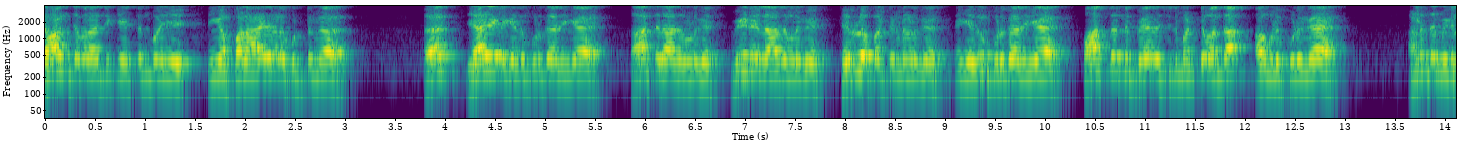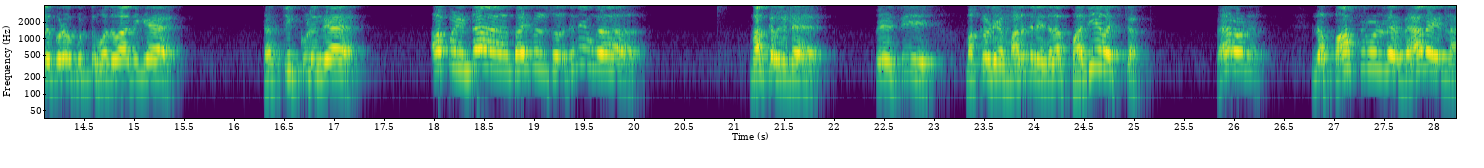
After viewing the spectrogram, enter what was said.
ஜான் ஜபராஜிக்கு எடுத்துன்னு போய் நீங்கள் பல ஆயுதங்களை கொடுத்துங்க. ஏழைகளுக்கு எதுவும் கொடுக்காதீங்க. காசு இல்லாதவங்களுக்கு வீடு இல்லாதவங்களுக்கு தெருவில் படுத்துக்கிறவங்களுக்கு நீங்கள் எதுவும் கொடுக்காதீங்க. பாஸ்டர்னு பேர் வச்சுட்டு மட்டும் வந்தால் அவங்களுக்கு கொடுங்க. அண்ணன் கூட கொடுத்து உதவாதீங்க. தச்சு கொடுங்க. அப்படின்னு தான் பைபிள் சொல்லுதுன்னு இவங்க மக்கள்கிட்ட பேசி மக்களுடைய மனதில் இதெல்லாம் பதிய வச்சுட்டாங்க. வேற ஒன்று இந்த பாஸ்டர்களுடைய வேலை என்ன?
